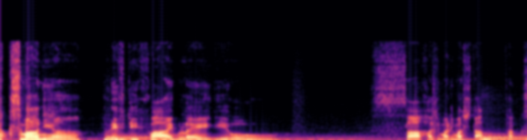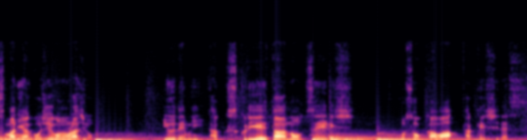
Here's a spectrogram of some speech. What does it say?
ックスマニア55レディオさあ始まりました。タックスマニア55のラジオ。ユーデミータックスクリエイターの税理士。細川武史です。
